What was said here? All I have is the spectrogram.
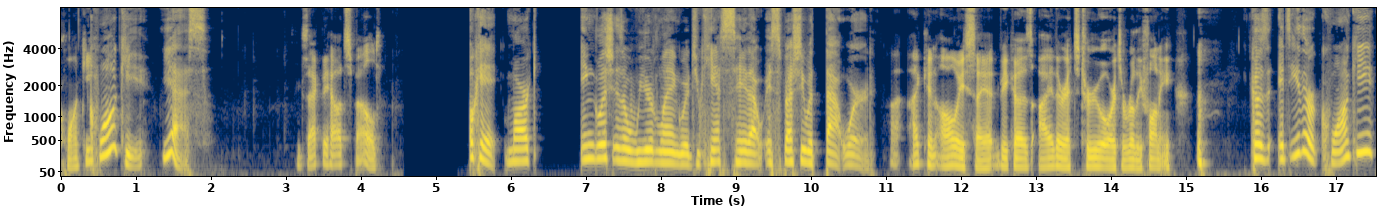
Quonky. quonky. Yes. exactly how it's spelled. Okay, Mark. English is a weird language. You can't say that, especially with that word. I, can always say it because either it's true or it's really funny. Because it's either quonky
